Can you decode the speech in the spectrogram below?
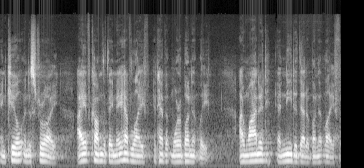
and kill and destroy. I have come that they may have life and have it more abundantly." I wanted and needed that abundant life.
